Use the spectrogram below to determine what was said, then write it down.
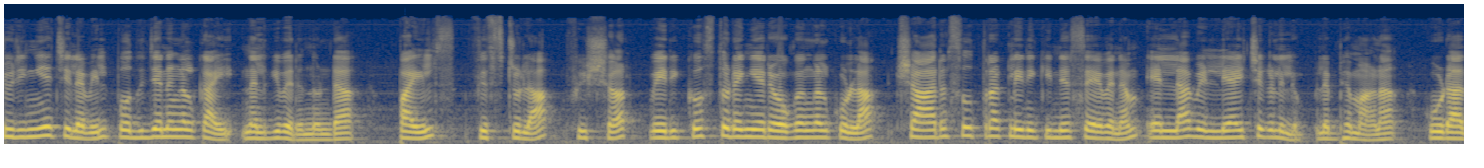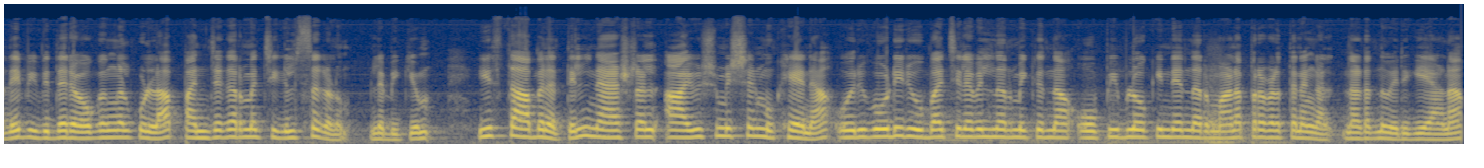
ചുരുങ്ങിയ ചിലവിൽ പൊതുജനങ്ങൾക്കായി നൽകി വരുന്നുണ്ട്. പൈൽസ് ഫിസ്റ്റുല ഫിഷർ വെരിക്കോസ് തുടങ്ങിയ രോഗങ്ങൾക്കുള്ള ക്ഷാരസൂത്ര ക്ലിനിക്കിന്റെ സേവനം എല്ലാ വെള്ളിയാഴ്ചകളിലും ലഭ്യമാണ്. കൂടാതെ വിവിധ രോഗങ്ങൾക്കുള്ള പഞ്ചകർമ്മ ചികിത്സകളും ലഭിക്കും. ഈ സ്ഥാപനത്തിൽ നാഷണൽ ആയുഷ് മിഷൻ മുഖേന ഒരു കോടി രൂപ ചിലവിൽ നിർമ്മിക്കുന്ന ഒ പി ബ്ലോക്കിന്റെ നിർമ്മാണ പ്രവർത്തനങ്ങൾ നടന്നുവരികയാണ്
